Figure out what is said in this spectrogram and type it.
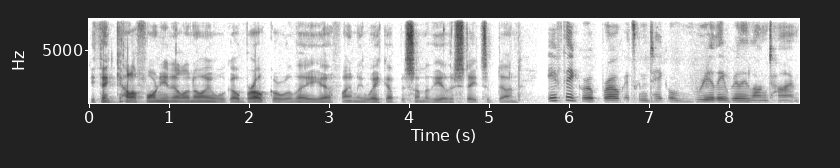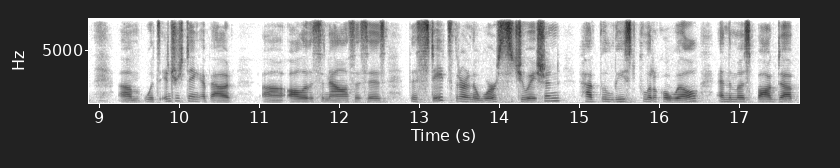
you think California and Illinois will go broke, or will they uh, finally wake up as some of the other states have done? If they go broke, it's going to take a really, really long time. Um, what's interesting about uh, all of this analysis is the states that are in the worst situation have the least political will and the most bogged up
